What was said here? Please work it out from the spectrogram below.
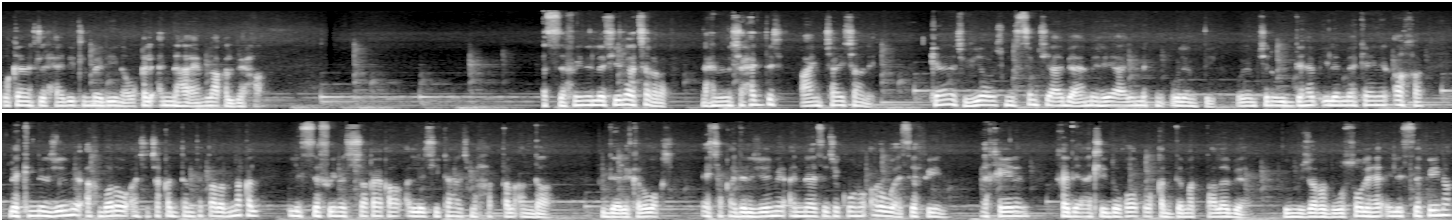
وكانت الحديث المدينة وقيل أنها عملاق البحار. السفينة التي لا تغرق نحن نتحدث عن تايتانيك. كانت فيروس مستمتعة بعملها على متن أولمبيك ولم تنوي الذهاب إلى مكان آخر لكن الجميع أخبروه أن تتقدم بطلب نقل إلى السفينة الشقيقة التي كانت محط الأنظار. في ذلك الوقت اعتقد الجميع أنها ستكون أروع سفينة. أخيرا خدعت لضغوط وقدمت طلبها. بمجرد وصولها إلى السفينة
